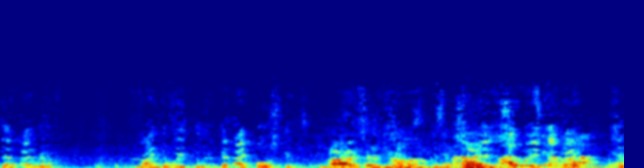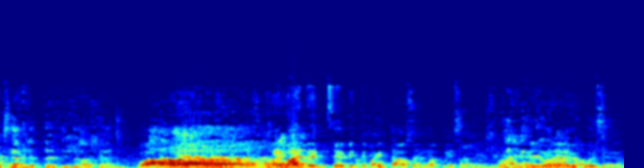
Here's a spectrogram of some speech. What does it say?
then I will find a way to, then I post it. Alright, sir. Kasi So, maraming so followers ka pa. like 630,000. Wow! 575,000 lang po yung sa akin. Marami po siya.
